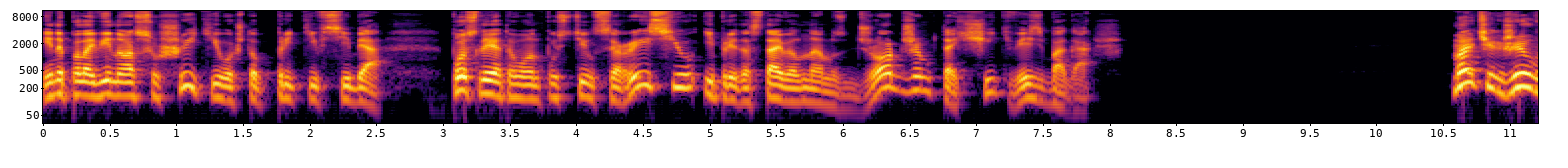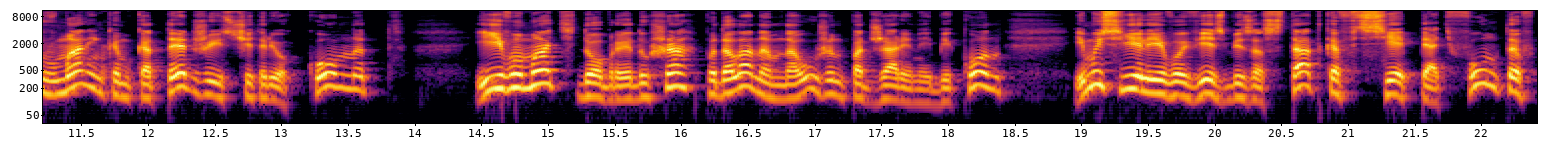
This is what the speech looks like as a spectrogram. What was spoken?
и наполовину осушить его, чтобы прийти в себя. После этого он пустился рысью и предоставил нам с Джорджем тащить весь багаж. Мальчик жил в маленьком коттедже из четырех комнат, и его мать, добрая душа, подала нам на ужин поджаренный бекон и мы съели его весь без остатка, все пять фунтов,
